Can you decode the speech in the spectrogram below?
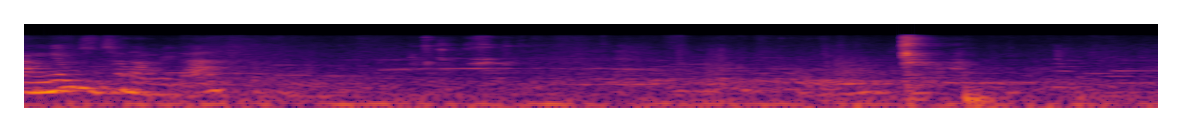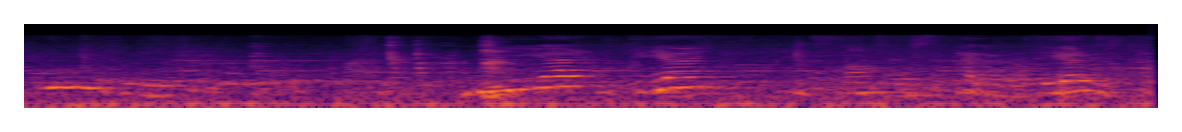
강력 추천합니다. 리얼 리얼 어 무스탁입니다. 리얼 무스탁.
